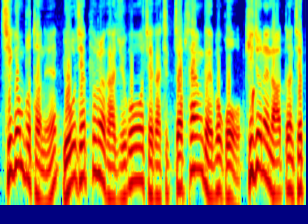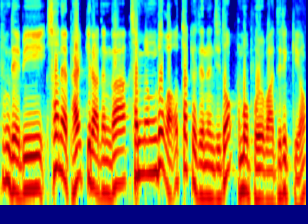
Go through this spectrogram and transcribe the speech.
지금부터는 이 제품을 가지고 제가 직접 사용도 해보고 기존에 나왔던 제품 대비 선의 밝기라든가 선명도가 어떻게 되는지도 한번 보여봐 드릴게요.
